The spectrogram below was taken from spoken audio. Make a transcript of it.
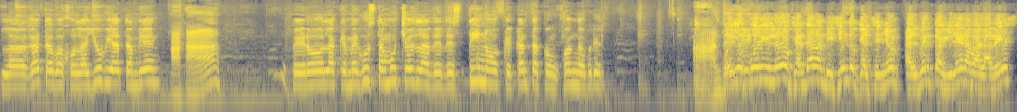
La gata bajo la lluvia también. Ajá. Pero la que me gusta mucho es la de Destino que canta con Juan Gabriel. Oye, Poli, luego que andaban diciendo que el señor Alberto Aguilera Valadez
